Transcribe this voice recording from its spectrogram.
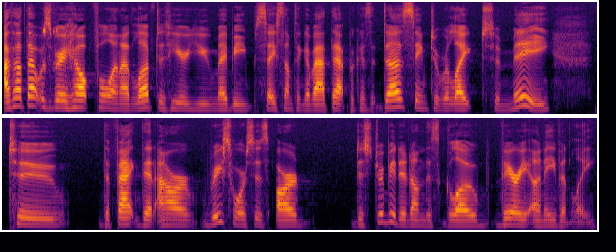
I thought that was very helpful, and I'd love to hear you maybe say something about that because it does seem to relate to me to the fact that our resources are distributed on this globe very unevenly?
